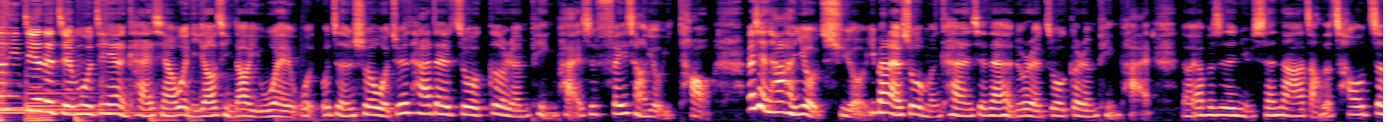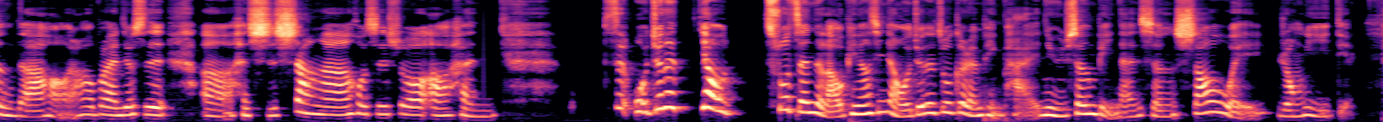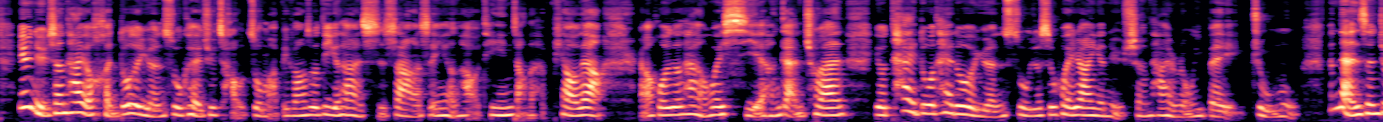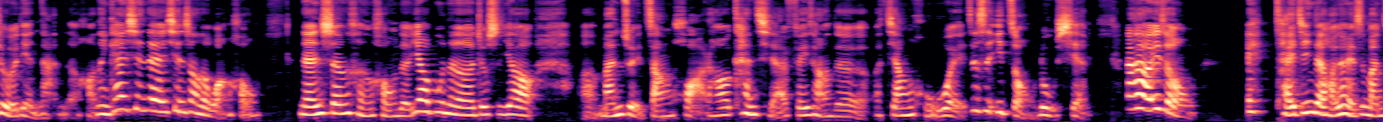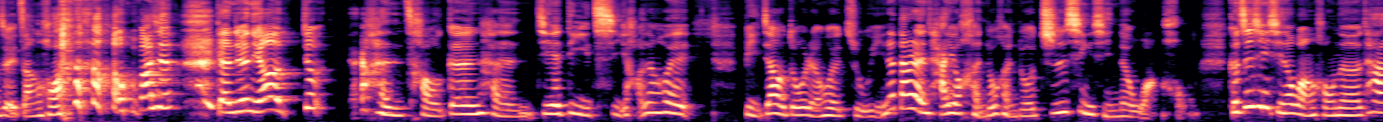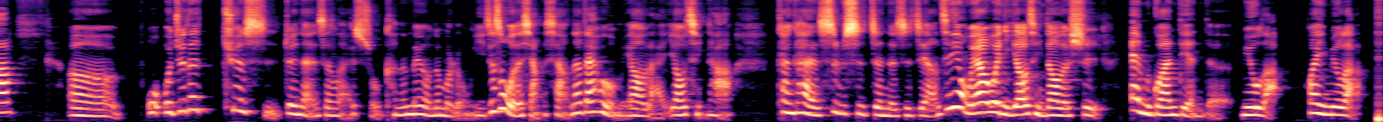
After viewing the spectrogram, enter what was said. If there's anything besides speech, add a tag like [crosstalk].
收听今天的节目。今天很开心啊为你邀请到一位，我我只能说，我觉得他在做个人品牌是非常有一套，而且他很有趣哦。一般来说，我们看现在很多人做个人品牌，然后要不是女生啊，长得超正的啊，哈，然后不然就是呃很时尚啊，或是说啊、很，这我觉得要说真的啦，我凭良心讲，我觉得做个人品牌，女生比男生稍微容易一点。因为女生她有很多的元素可以去炒作嘛，比方说第一个她很时尚，声音很好听，长得很漂亮，然后或者说她很会写，很敢穿，有太多太多的元素，就是会让一个女生她很容易被注目。可男生就有点难了哈。那你看现在线上的网红，男生很红的，要不呢就是要呃满嘴脏话，然后看起来非常的江湖味，这是一种路线。那还有一种。哎，财经的好像也是满嘴脏话，发现感觉你要就很草根、很接地气，好像会比较多人会注意。那当然还有很多很多知性型的网红，可知性型的网红呢，他呃，我我觉得确实对男生来说可能没有那么容易，这是我的想象。那待会我们要来邀请他，看看是不是真的是这样。今天我们要为你邀请到的是 M 观点的 Miula，欢迎 Miula。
